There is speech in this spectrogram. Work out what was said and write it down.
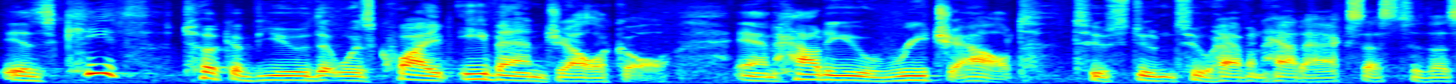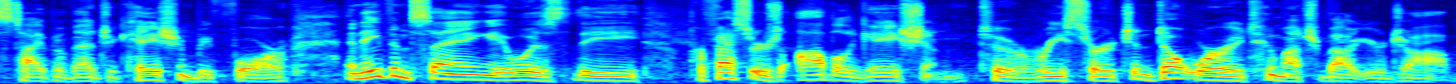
is Keith took a view that was quite evangelical. And how do you reach out to students who haven't had access to this type of education before? And even saying it was the professor's obligation to research and don't worry too much about your job.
